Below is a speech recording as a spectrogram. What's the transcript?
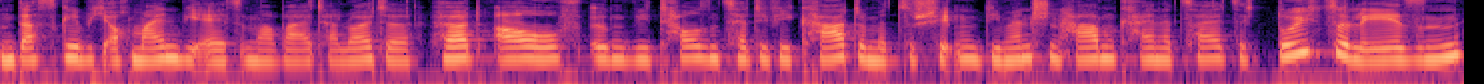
Und das gebe ich auch meinen VAs immer weiter. Leute, hört auf, irgendwie tausend Zertifikate mitzuschicken. Die Menschen haben keine Zeit, sich durchzulesen,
